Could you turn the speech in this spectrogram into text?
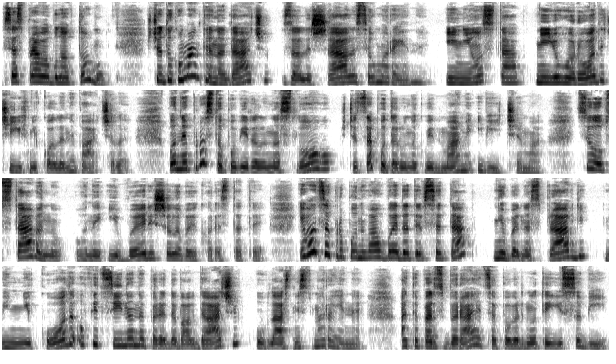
Вся справа була в тому, що документи на дачу залишалися у Марини, і ні Остап, ні його родичі їх ніколи не бачили. Вони просто повірили на слово, що це подарунок від мами і відчима. Цю обставину вони і вирішили використати. Іван запропонував видати все так, ніби насправді він ніколи офіційно не передавав дачу у власність Марини, а тепер збирається повернути її собі.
